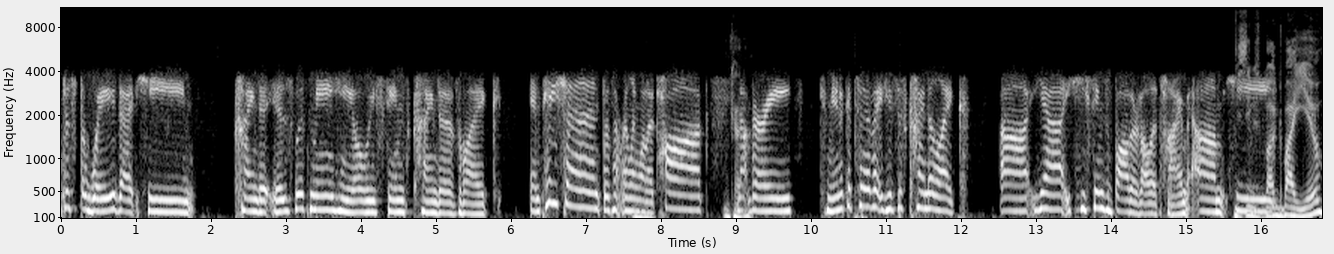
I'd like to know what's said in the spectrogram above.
just the way that he kind of is with me, he always seems kind of like impatient, doesn't really want to talk, Okay. not very communicative. He's just kind of like, uh, yeah, he seems bothered all the time. Um, He seems bugged by you.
